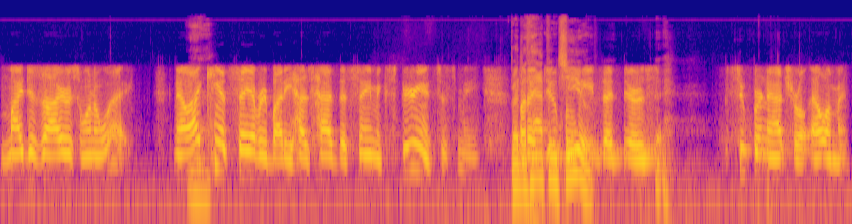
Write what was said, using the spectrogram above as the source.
my desires went away. Now yeah. I can't say everybody has had the same experience as me, but, but I do believe that there's supernatural element.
